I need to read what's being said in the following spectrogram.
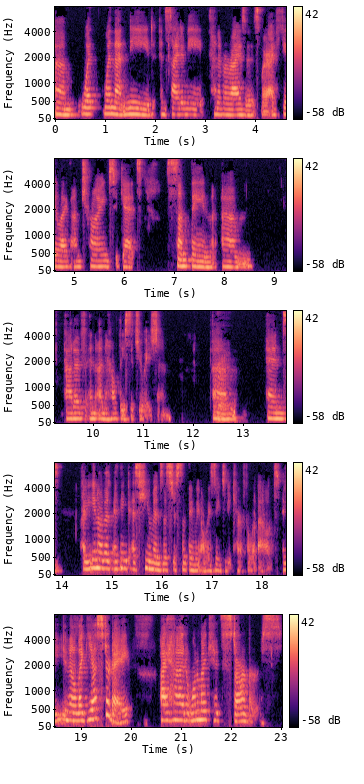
um, what when that need inside of me kind of arises where I feel like I'm trying to get something um, out of an unhealthy situation. Um, right. And I, you know, that I think as humans, it's just something we always need to be careful about. You know, like yesterday, I had one of my kids starburst.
